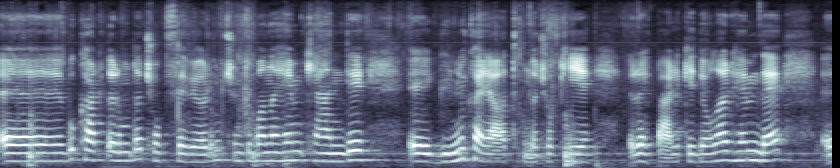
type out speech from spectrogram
Ee, bu kartlarımı da çok seviyorum. Çünkü bana hem kendi e, günlük hayatımda çok iyi rehberlik ediyorlar. Hem de e,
